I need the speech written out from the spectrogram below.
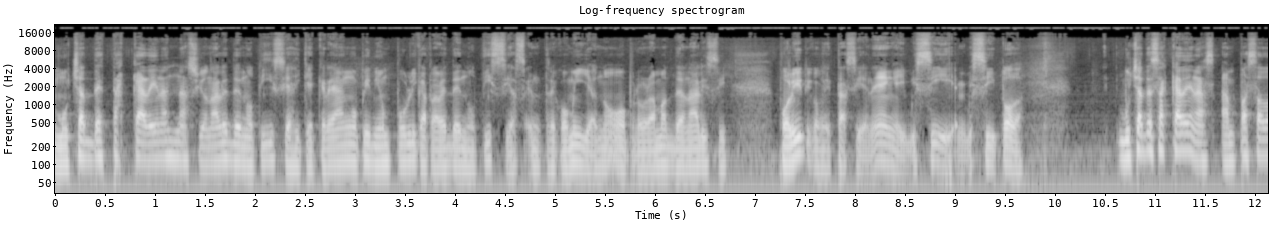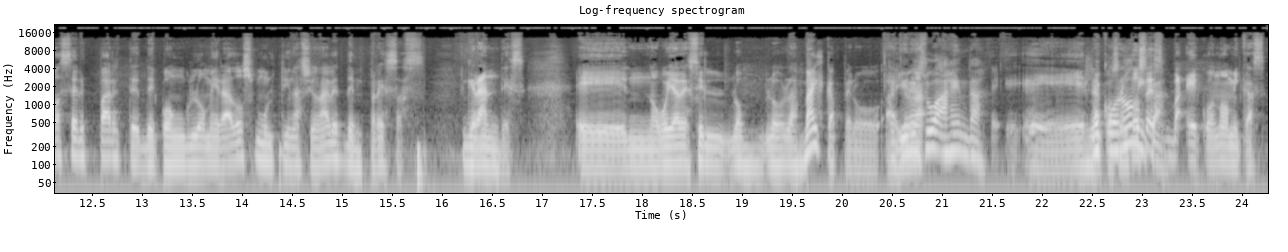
muchas de estas cadenas nacionales de noticias y que crean opinión pública a través de noticias, entre comillas, ¿no? O programas de análisis políticos, está CNN, ABC, NBC, todas. Muchas de esas cadenas han pasado a ser parte de conglomerados multinacionales de empresas grandes. Eh, no voy a decir los- los- las marcas, pero que hay tienen una, su agenda. eh, eh, es la cosa. Económica. Entonces, económicas.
